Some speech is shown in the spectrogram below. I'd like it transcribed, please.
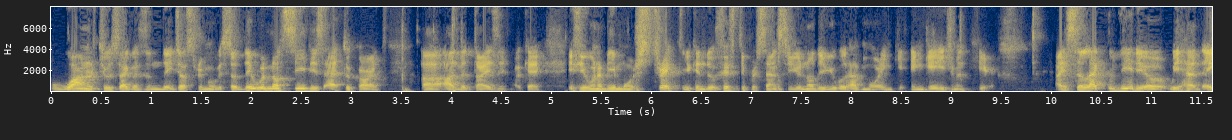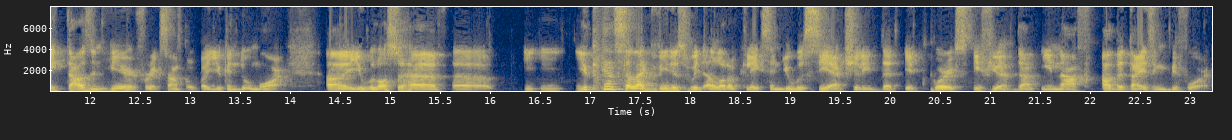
one or two seconds and they just remove it. So they will not see this add to cart uh, advertising. Okay. If you want to be more strict, you can do 50%. So you know that you will have more en- engagement here. I select the video. We had 8,000 here, for example, but you can do more. Uh, you will also have, uh, you can select videos with a lot of clicks and you will see actually that it works if you have done enough advertising before.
